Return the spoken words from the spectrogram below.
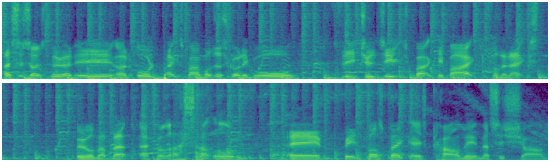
This is us now into our own picks, man. We're just going to go three tunes each back to back for the next hour and a bit, if it lasts that long. Um, BAiNN's first pick is Karney, and this is Sham.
